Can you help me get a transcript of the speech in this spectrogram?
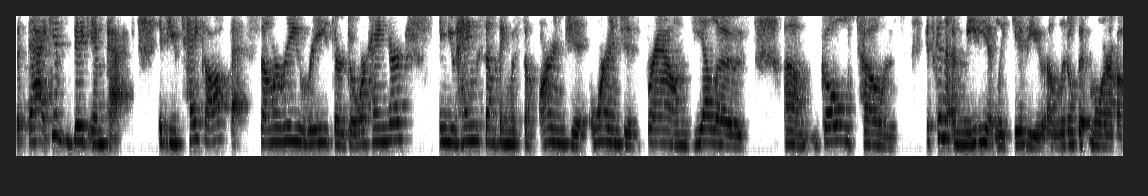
But that gives big impact. If you take off that summery wreath or door hanger and you hang something with some orange, oranges, browns, yellows, um, gold tones, it's going to immediately give you a little bit more of a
